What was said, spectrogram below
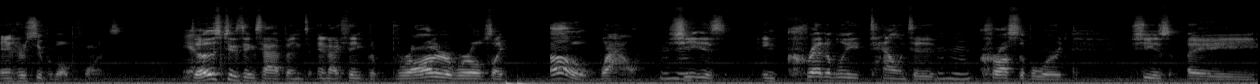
And her Super Bowl performance. Yeah. Those two things happened, and I think the broader world's like, "Oh wow, Mhm. she is incredibly talented Mhm. across the board. She is a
